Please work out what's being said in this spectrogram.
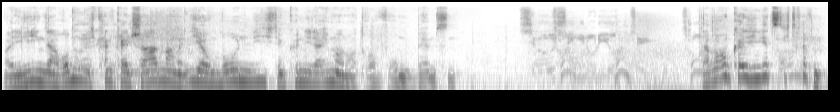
Weil die liegen da rum und ich kann keinen Schaden machen. Wenn ich auf dem Boden liege, dann können die da immer noch drauf rumbämsen. Na, warum kann ich ihn jetzt nicht treffen?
